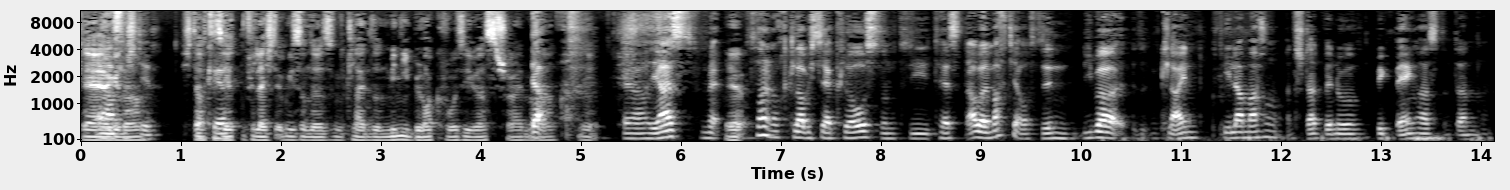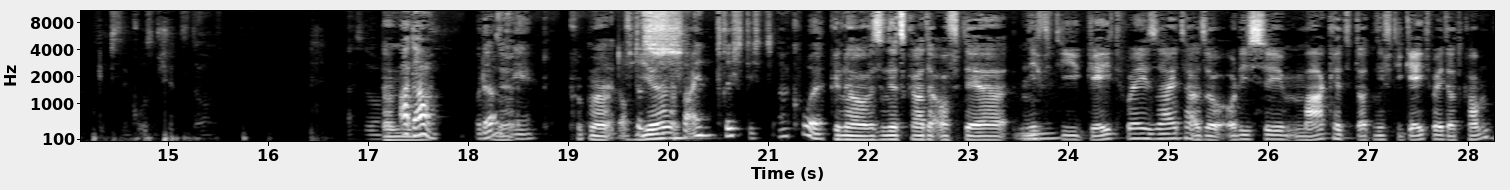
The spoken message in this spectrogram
Ja, genau. Verstehe. Ich dachte, okay. sie hätten vielleicht irgendwie so, eine, so einen kleinen, so einen Mini-Blog, wo sie was schreiben. Ja, nee. ja, ja, es ja. ist halt noch, glaube ich, sehr closed und die testen, aber macht ja auch Sinn. Lieber einen kleinen Fehler machen, anstatt wenn du Big Bang hast und dann gibt es den großen Shitstorm. Also, ähm, ah, da, oder? Ja. Nee. Guck mal, Doch, hier. das scheint richtig. Ah, cool. Genau, wir sind jetzt gerade auf der mhm. Nifty Gateway Seite, also odysseymarket.niftygateway.com.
